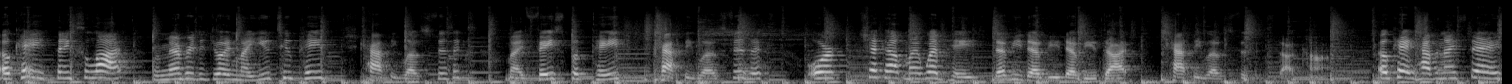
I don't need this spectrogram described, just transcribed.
Okay, thanks a lot. Remember to join my YouTube page, Kathy Loves Physics, my Facebook page, Kathy Loves Physics, or check out my webpage, www.kathylovesphysics.com. Okay, have a nice day.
